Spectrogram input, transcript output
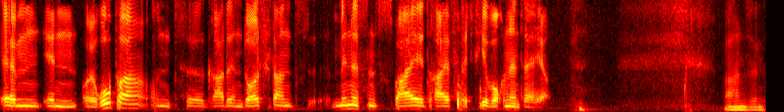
ähm, in Europa und äh, gerade in Deutschland mindestens zwei, drei, vielleicht vier Wochen hinterher. Wahnsinn.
